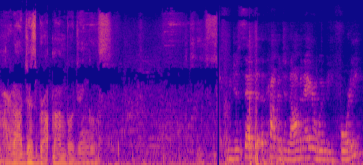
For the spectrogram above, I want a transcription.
Alright, I just brought my Bojangles. Peace. You just said that the common denominator would be forty.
